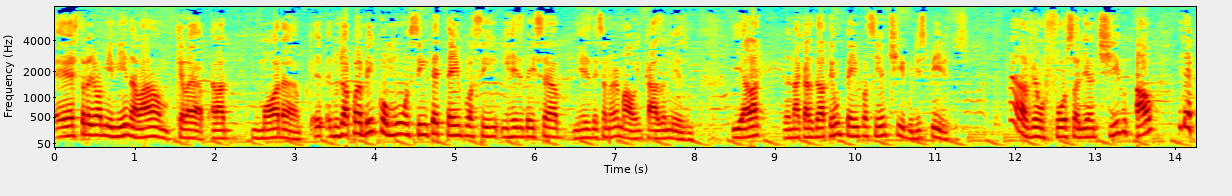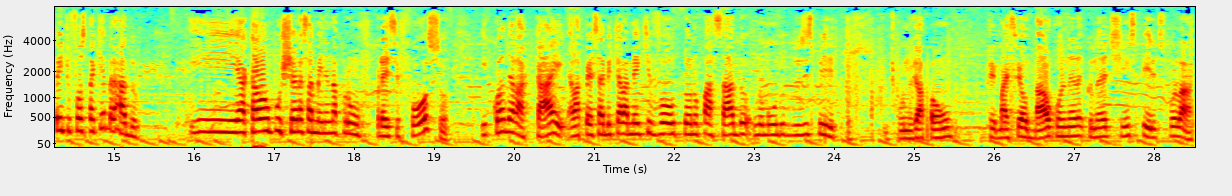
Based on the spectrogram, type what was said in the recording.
É a história de uma menina lá, que ela, ela mora. No Japão é bem comum assim ter templo assim em residência, em residência normal, em casa mesmo. E ela, na casa dela tem um templo assim antigo, de espíritos. Ela vê um fosso ali antigo tal, e de repente o fosso tá quebrado. E acabam puxando essa menina pra, um, pra esse fosso. E quando ela cai, ela percebe que ela meio que voltou no passado no mundo dos espíritos. Tipo, no Japão mais feudal, quando ela, quando tinha espíritos por lá.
